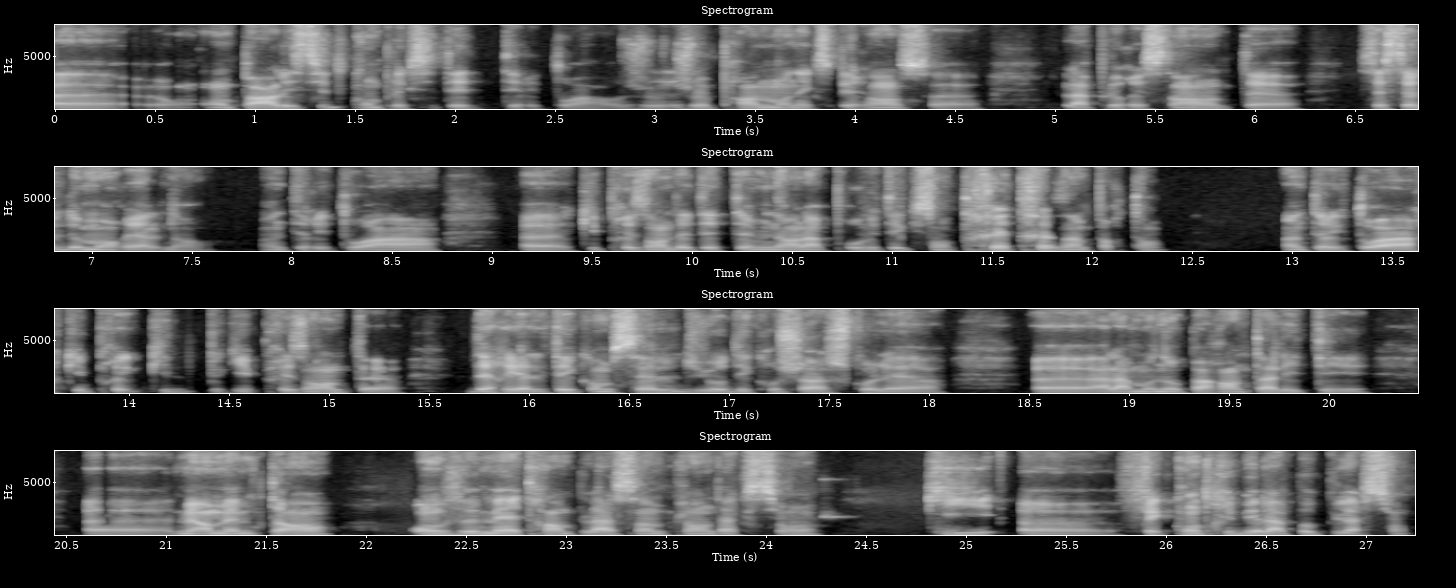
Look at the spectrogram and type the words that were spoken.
euh, on parle ici de complexité de territoire. Je, vais prendre mon expérience euh, la plus récente, euh, c'est celle de Montréal-Nord, un territoire qui présente des déterminants à la pauvreté qui sont très, très importants. Un territoire qui, présente des réalités comme celle dues au décrochage scolaire, à la monoparentalité. mais en même temps, on veut mettre en place un plan d'action qui fait contribuer la population.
